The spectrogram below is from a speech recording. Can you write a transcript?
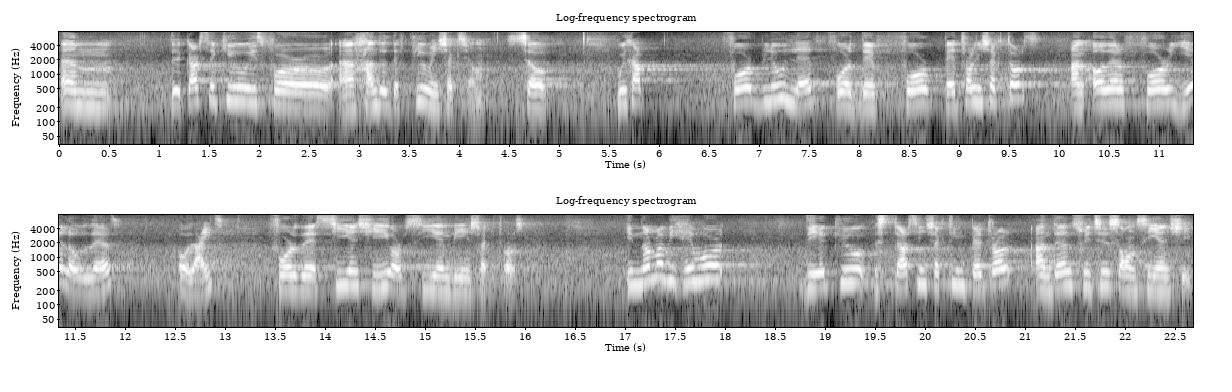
Um, the car's EQ is for uh, handle the fuel injection. So we have four blue LED for the four petrol injectors and other four yellow LED or lights for the CNG or CNB injectors. In normal behavior, the EQ starts injecting petrol and then switches on CNG.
